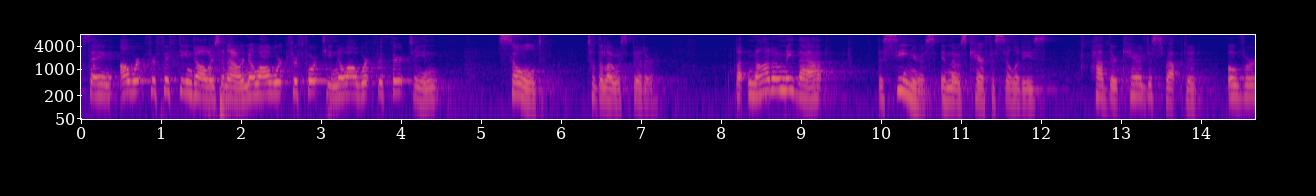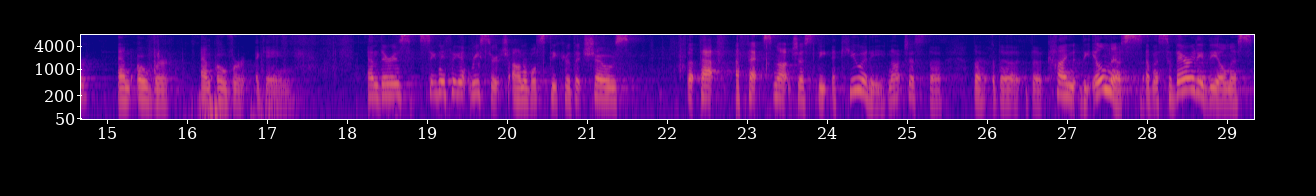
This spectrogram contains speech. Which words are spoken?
saying, I'll work for $15 an hour. No, I'll work for 14. No, I'll work for 13. Sold to the lowest bidder. But not only that, the seniors in those care facilities had their care disrupted over and over and over again. And there is significant research, Honorable Speaker, that shows that that affects not just the acuity, not just the, the, the, the kind, the illness and the severity of the illness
